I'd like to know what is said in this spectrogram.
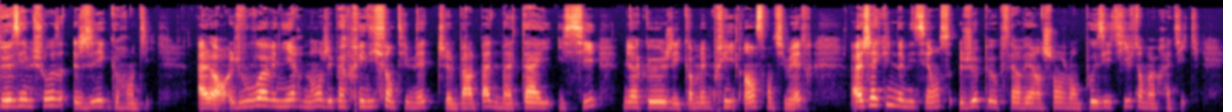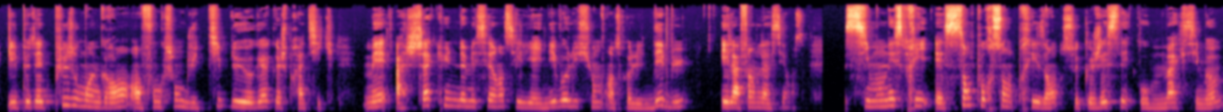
Deuxième chose, j'ai grandi. Alors, je vous vois venir, non, j'ai pas pris 10 cm, je ne parle pas de ma taille ici, bien que j'ai quand même pris 1 cm. À chacune de mes séances, je peux observer un changement positif dans ma pratique. Il peut être plus ou moins grand en fonction du type de yoga que je pratique, mais à chacune de mes séances, il y a une évolution entre le début et la fin de la séance. Si mon esprit est 100% présent, ce que j'essaie au maximum,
